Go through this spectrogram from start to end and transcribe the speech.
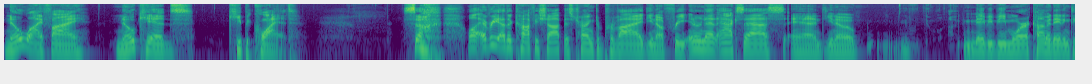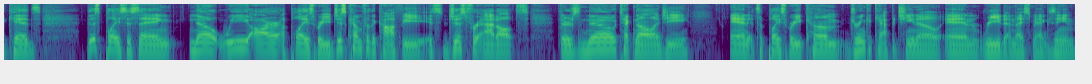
no Wi Fi, no kids, keep it quiet. So, while every other coffee shop is trying to provide, you know, free internet access and, you know, maybe be more accommodating to kids, this place is saying, no, we are a place where you just come for the coffee. It's just for adults. There's no technology. And it's a place where you come, drink a cappuccino, and read a nice magazine.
